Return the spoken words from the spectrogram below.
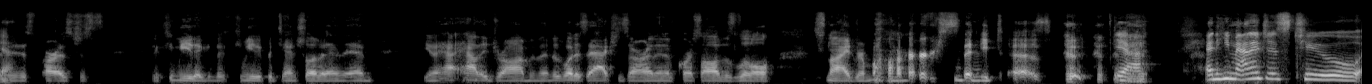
yeah. as far as just the comedic the comedic potential of it, and, and you know how, how, they draw him, and then what his actions are, and then of course all of his little snide remarks mm-hmm. that he does. yeah, and he manages to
